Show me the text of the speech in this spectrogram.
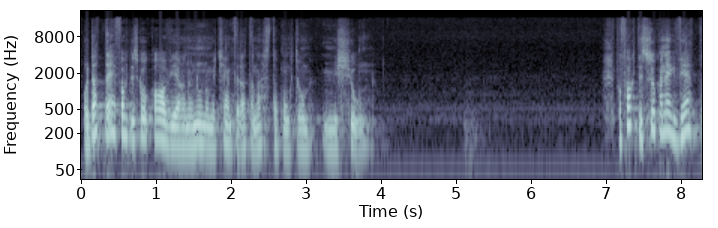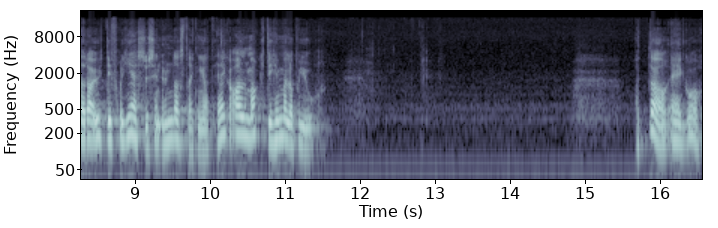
Og Dette er faktisk også avgjørende nå når vi kommer til dette neste punktet om misjon. For faktisk så kan jeg vite da ut ifra Jesus' sin understrekning at jeg har all makt i himmel og på jord. At der jeg går,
